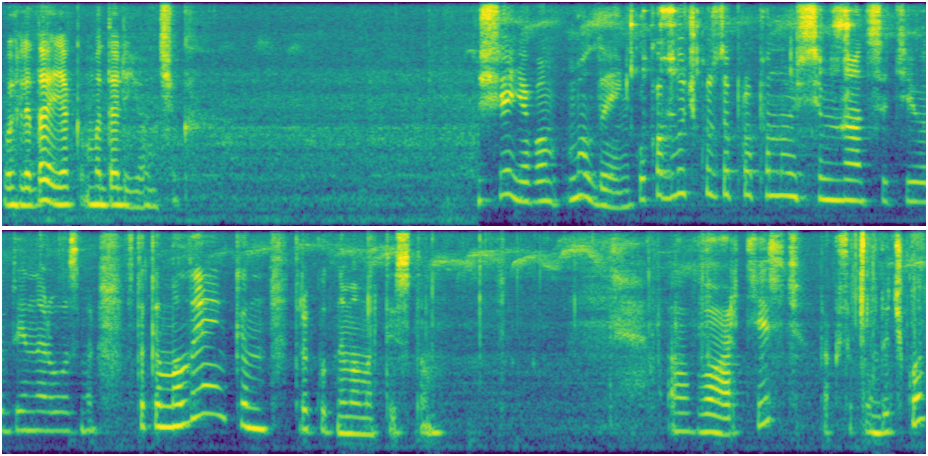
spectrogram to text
Виглядає як медальйончик. Ще я вам маленьку каблучку запропоную 17,1 розмір. З таким маленьким трикутним аметистом. Вартість, так, секундочку,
